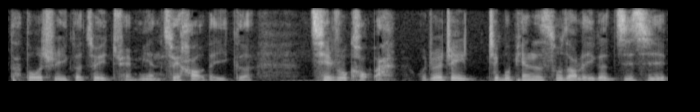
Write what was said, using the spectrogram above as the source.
它都是一个最全面、最好的一个切入口吧。我觉得这这部片子塑造了一个极其。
